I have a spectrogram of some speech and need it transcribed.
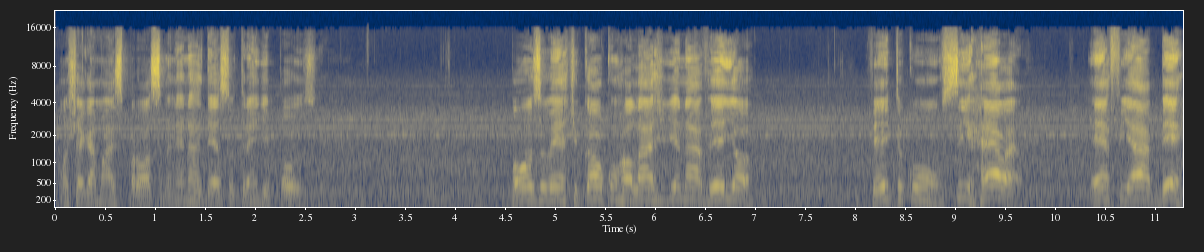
Vamos chegar mais próximo, né? Nós desce o trem de pouso. Pouso vertical com rolagem de navio. Feito com Sea Howell FAB.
